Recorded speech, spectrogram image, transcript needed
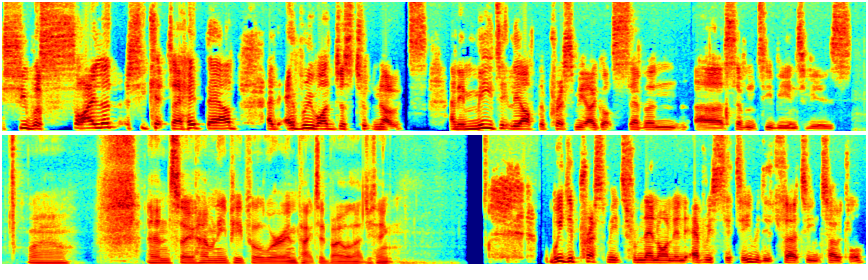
she was silent. She kept her head down and everyone just took notes. And immediately after press Me, I got seven, uh, seven TV interviews. Wow. And so how many people were impacted by all that, do you think? We did press meets from then on in every city. We did 13 total.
